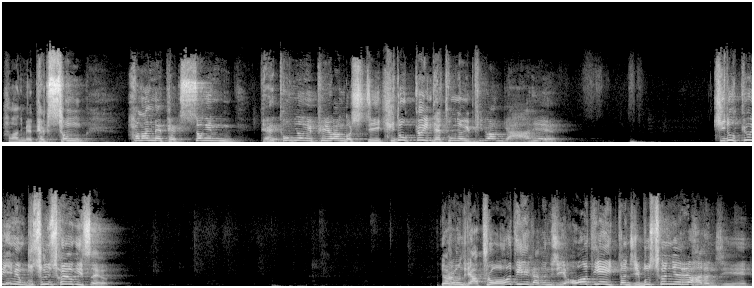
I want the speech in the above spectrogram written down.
하나님의 백성, 하나님의 백성인 대통령이 필요한 것이지 기독교인 대통령이 필요한 게 아니에요. 기독교이면 무슨 소용이 있어요? 여러분들이 앞으로 어디에 가든지 어디에 있든지 무슨 일을 하든지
